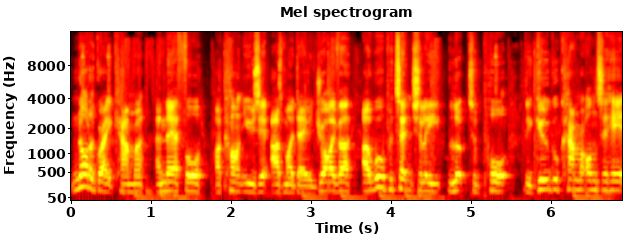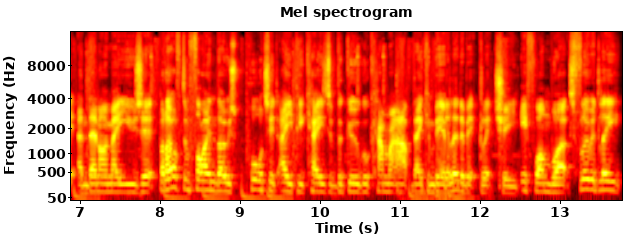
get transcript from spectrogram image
not a great camera, and therefore I can't use it as my daily driver. I will potentially look to port the Google camera onto here and then I may use it, but I often find those ported APKs of the Google camera app, they can be a little bit glitchy. If one works fluidly,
